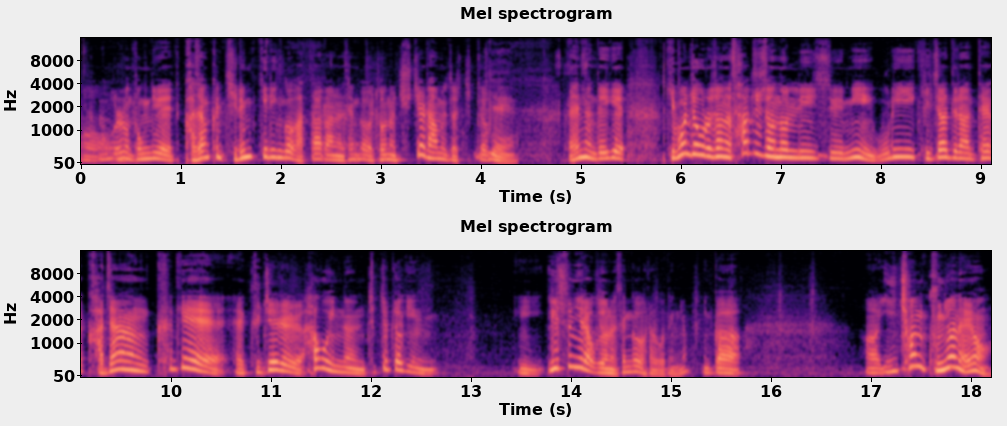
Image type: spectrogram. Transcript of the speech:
어, 언론 독립의 가장 큰 지름길인 것 같다라는 생각을 저는 취재를 하면서 직접 네. 했는데 이게 기본적으로 저는 사주 저널리즘이 우리 기자들한테 가장 크게 규제를 하고 있는 직접적인 이 1순위라고 저는 생각을 하거든요. 그러니까 어, 2009년에요.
